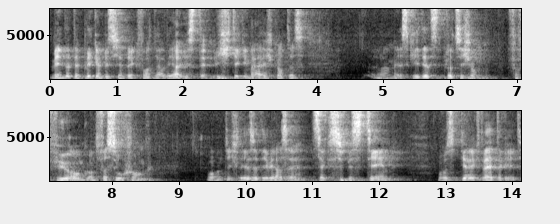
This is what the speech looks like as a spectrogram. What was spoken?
wendet den Blick ein bisschen weg von, ja, wer ist denn wichtig im Reich Gottes? Ähm, es geht jetzt plötzlich um Verführung und Versuchung. Und ich lese die Verse 6 bis 10, wo es direkt weitergeht.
